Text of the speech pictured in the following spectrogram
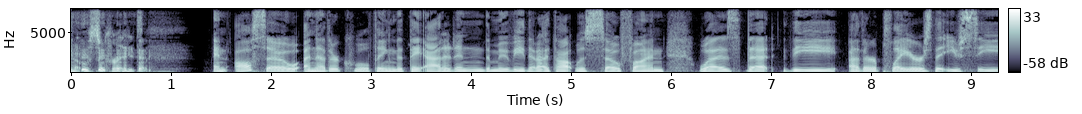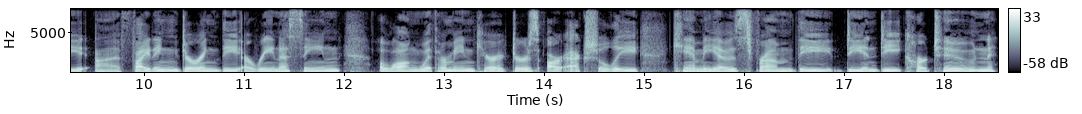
that was great. And also, another cool thing that they added in the movie that I thought was so fun was that the other players that you see uh, fighting during the arena scene, along with our main characters, are actually cameos from the D and D cartoon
